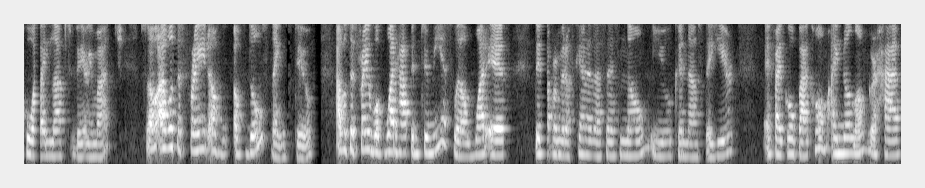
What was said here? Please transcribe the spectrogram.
who I loved very much so I was afraid of, of those things too. I was afraid of what happened to me as well. What if the government of Canada says, no, you cannot stay here? If I go back home, I no longer have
